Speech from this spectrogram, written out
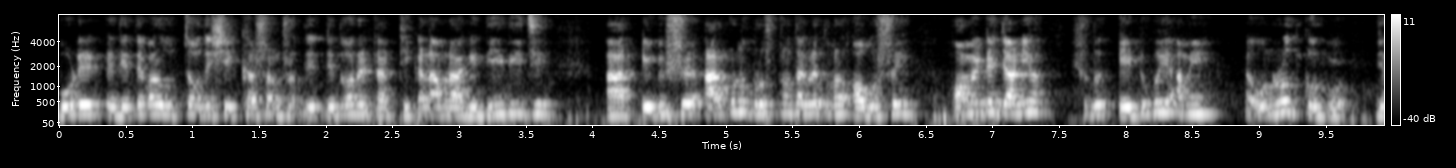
বোর্ডে যেতে পারো, উচ্চ শিক্ষা সংসদ যেতে পারো তার ঠিকানা আমরা আগে দিয়ে দিয়েছি। আর এ বিষয়ে আর কোনো প্রশ্ন থাকলে তোমরা অবশ্যই কমেন্টে জানিও। শুধু এটুকুই আমি অনুরোধ করব যে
